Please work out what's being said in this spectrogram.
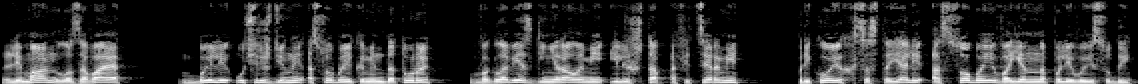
Лиман, Лозовая были учреждены особые комендатуры во главе с генералами или штаб-офицерами, при коих состояли особые военно-полевые суды.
